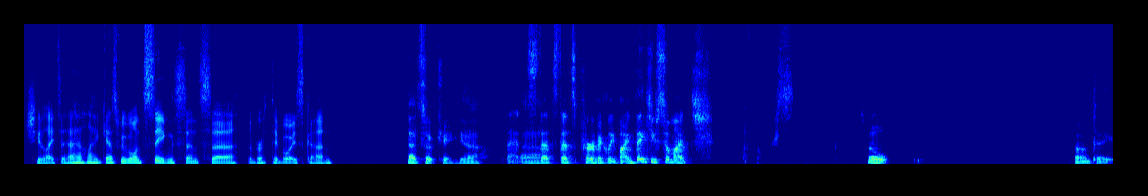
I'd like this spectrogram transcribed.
She lights it. Well, I guess we won't sing since uh, the birthday boy's gone. That's okay. Yeah. That's Uh, that's that's perfectly fine. Thank you so much. Of course. So Dante,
